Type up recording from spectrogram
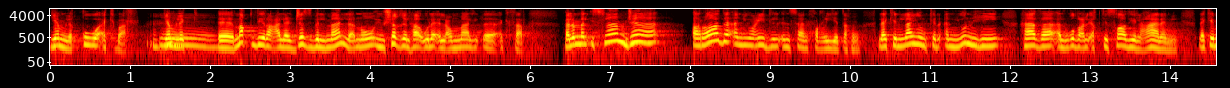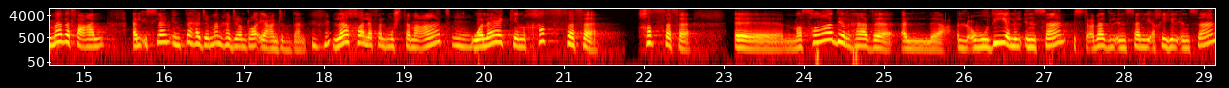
يملك قوة أكبر. يملك آه، مقدرة على جذب المال لأنه يشغل هؤلاء العمال آه، أكثر. فلما الإسلام جاء أراد أن يعيد للإنسان حريته لكن لا يمكن أن ينهي هذا الوضع الاقتصادي العالمي. لكن ماذا فعل؟ الإسلام انتهج منهجا رائعا جدا. لا خالف المجتمعات ولكن خفف خفف مصادر هذا العبودية للإنسان استعباد الإنسان لأخيه الإنسان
